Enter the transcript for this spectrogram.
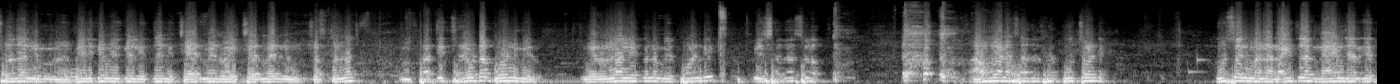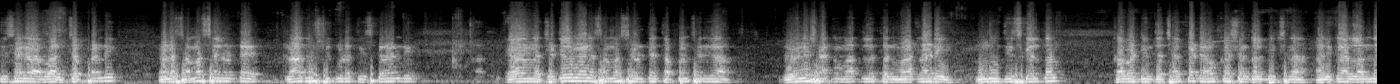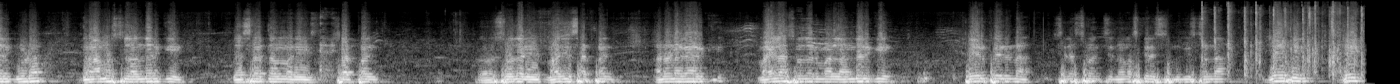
సోదరుని వేదిక మీదకి వెళ్ళి ఇద్దరిని చైర్మన్ వైస్ చైర్మన్ చెప్తున్నా. ప్రతి చోట పోండి మీరు. నేను ఉన్నా లేకుండా మీరు పోండి. ఈ సదస్సులో అవగాహన సదస్సులో కూర్చోండి. కూర్చొని మన రైతులకు న్యాయం జరిగే దిశగా వాళ్ళు చెప్పండి. మన సమస్యలు ఉంటే నా దృష్టికి కూడా తీసుకురండి. ఏమైనా జటిలమైన సమస్య ఉంటే తప్పనిసరిగా రెవెన్యూ శాఖ మంత్రులతో మాట్లాడి ముందుకు తీసుకెళ్తాం. కాబట్టి ఇంత చక్కటి అవకాశం కల్పించిన అధికారులందరికీ కూడా గ్రామస్తులందరికీ దశరథం మరి సర్పంచ్ సోదరి మాజీ సర్పంచ్ అరుణ గారికి మహిళా సోదరి మళ్ళందరికీ పేరు పేరున శిరస్సు నమస్కరిస్తూ ముగిస్తున్నా. జై హింద్ జై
